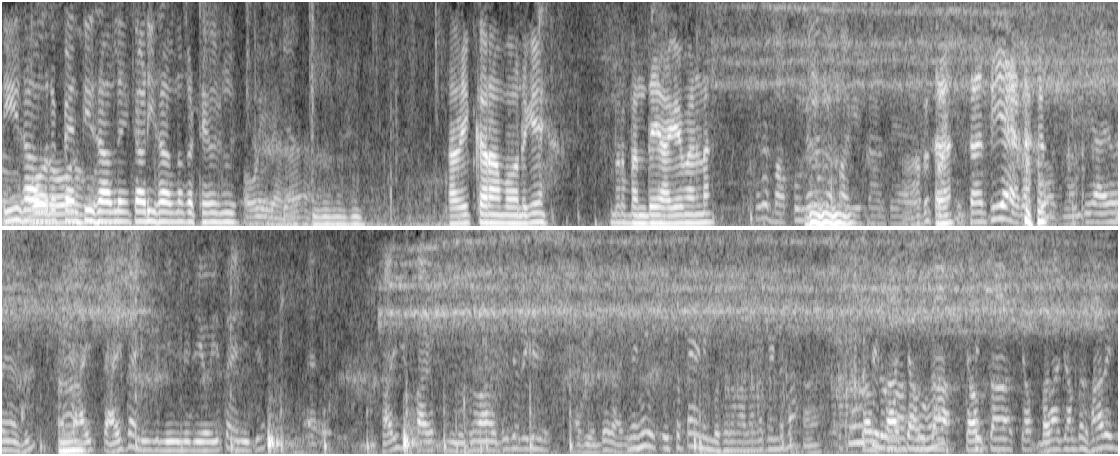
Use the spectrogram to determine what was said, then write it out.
30 ਸਾਲ ਦੇ 35 ਸਾਲ ਦੇ 40 ਸਾਲ ਨੂੰ ਇਕੱਠੇ ਹੋ ਹੀ ਜਾਣਾ ਆ ਵੀ ਘਰਾਂ ਪਹੁੰਚ ਗਏ। ਪਰ ਬੰਦੇ ਆ ਗਏ ਮਿਲਣ। ਇਹਦੇ ਬਾਪੂ ਨੇ ਪਾਕਿਸਤਾਨ ਤੇ ਆਇਆ ਪਾਕਿਸਤਾਨ ਤੇ ਆਇਆ ਬਾਪੂ। ਤੇ ਆਏ ਹੋਏ ਅਸੀਂ। ਢਾਈ ਢਾਈ ਤਾਂ ਨਹੀਂ ਦੀ ਹੋਈ ਤਾਂ ਨਹੀਂ ਸਾਰੀ ਮੁਸਲਮਾਨ ਉੱਤੇ ਚਲੇ ਗਏ। ਅਸੀਂ ਇੱਧਰ ਆ ਗਏ। ਨਹੀਂ ਇੱਕ ਭੈਣੀ ਮੁਸਲਮਾਨਾਂ ਦਾ ਪਿੰਡ ਦਾ। ਚੌਥਾ ਚੌਥਾ ਚੌਥਾ ਚੌ- ਬੜਾ ਚੌਥਾ ਸਾਰੇ ਹੀ।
